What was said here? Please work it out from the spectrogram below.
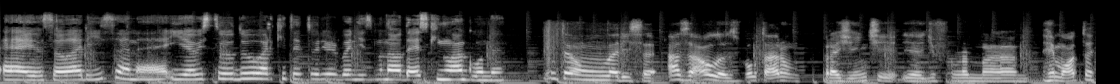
É, eu sou Larissa, né? E eu estudo arquitetura e urbanismo na UDESC em Laguna. Então, Larissa, as aulas voltaram pra gente eh, de forma remota.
